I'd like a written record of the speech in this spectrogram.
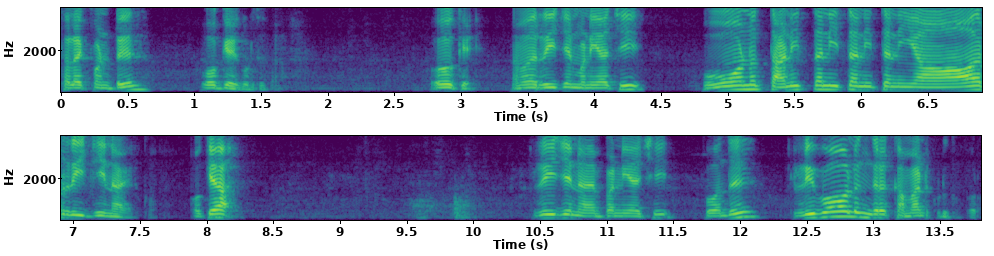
செலக்ட் பண்ணிட்டு ஓகே கொடுத்துக்காங்க ஓகே நம்ம ரீஜன் பண்ணியாச்சு. ஒவ்வொன்றும் தனித்தனி தனித்தனியாக ரீஜன் ஆகிருக்கும் ஓகே ரீஜன் பண்ணியாச்சு. இப்போ வந்து ரிவால்வ்ங்கிற கமாண்ட் கொடுக்க போகிறோம்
